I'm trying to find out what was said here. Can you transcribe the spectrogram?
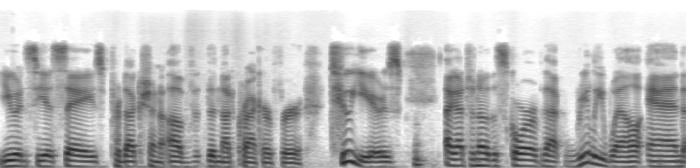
UNCSA's production of The Nutcracker for two years. I got to know the score of that really well, and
